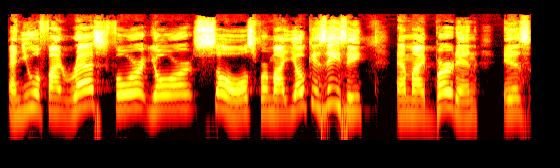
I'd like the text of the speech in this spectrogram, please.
and you will find rest for your souls. For my yoke is easy and my burden is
